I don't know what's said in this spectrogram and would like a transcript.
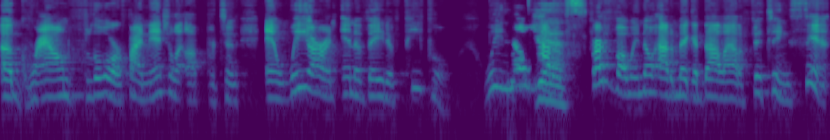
a ground floor financial opportunity. And we are an innovative people. We know how yes. to, first of all, we know how to make a dollar out of 15 cents.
